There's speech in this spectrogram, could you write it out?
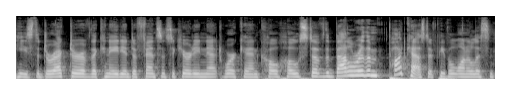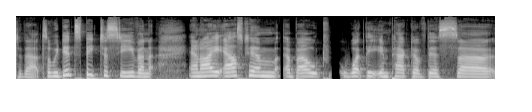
He's the director of the Canadian Defense and Security Network and co host of the Battle Rhythm podcast, if people want to listen to that. So we did speak to Steve, and, and I asked him about what the impact of this uh,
